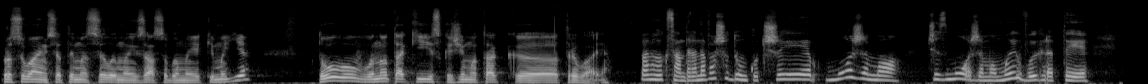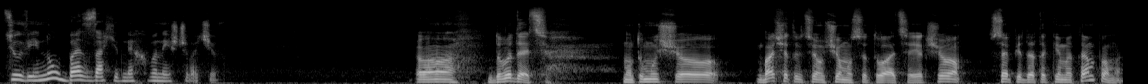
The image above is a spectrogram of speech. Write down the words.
просуваємося тими силами і засобами, якими є, то воно так і, скажімо так, е, триває. Пане Олександре, на вашу думку, чи можемо чи зможемо ми виграти цю війну без західних винищувачів? Е, доведеться. Ну тому що бачите в цьому в чому ситуація? Якщо все піде такими темпами,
